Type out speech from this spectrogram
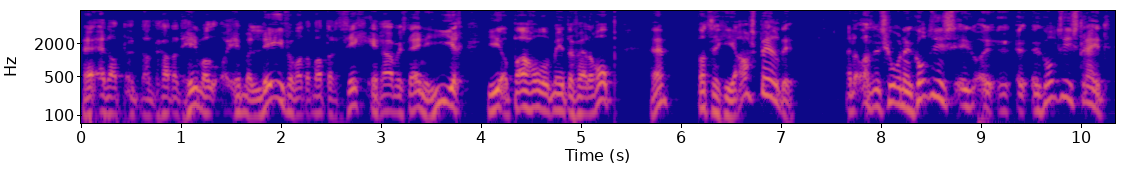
Hè, en dat, dan gaat het helemaal, helemaal leven wat, wat er zich in Ravenstein hier, hier een paar honderd meter verderop, hè, wat zich hier afspeelde. En dat was dus gewoon een, godsdienst, een, een godsdienststrijd.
